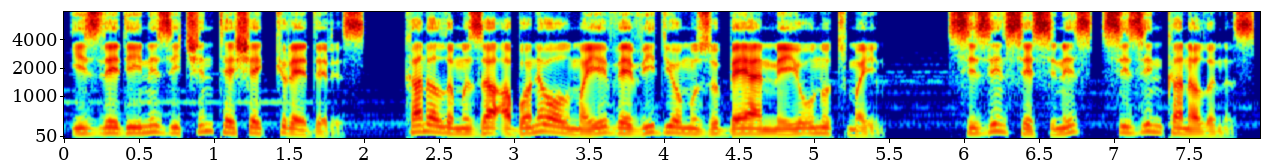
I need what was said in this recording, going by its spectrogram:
İzlediğiniz için teşekkür ederiz. Kanalımıza abone olmayı ve videomuzu beğenmeyi unutmayın. Sizin sesiniz, sizin kanalınız.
